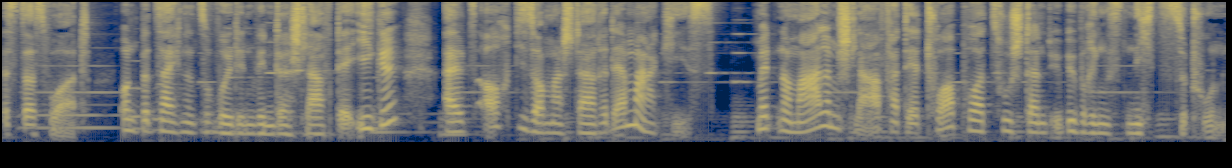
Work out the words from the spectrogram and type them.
ist das Wort und bezeichnet sowohl den Winterschlaf der Igel als auch die Sommerstarre der Makis. Mit normalem Schlaf hat der Torpor-Zustand übrigens nichts zu tun.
